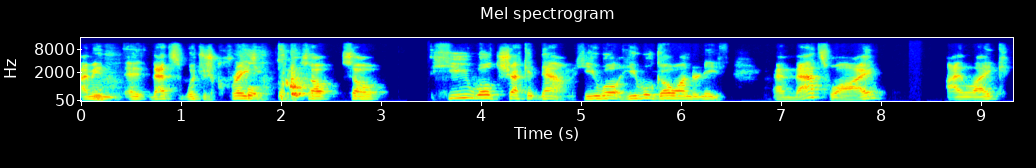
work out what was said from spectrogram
I mean, Oof. Eh, that's which is crazy. So so he will check it down. He will he will go underneath. And that's why I like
